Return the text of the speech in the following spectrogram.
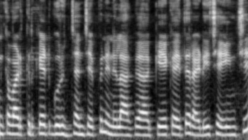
ఇంకా వాడి క్రికెట్ గురించి అని చెప్పి నేను ఇలా కేక్ అయితే రెడీ చేయించి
